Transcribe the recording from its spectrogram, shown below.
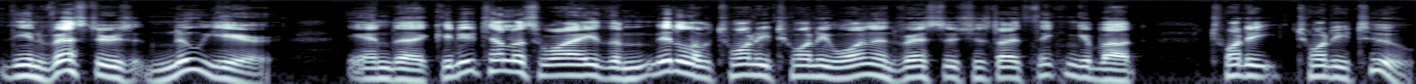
the investor's new year. And uh, can you tell us why the middle of 2021 investors should start thinking about 2022?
